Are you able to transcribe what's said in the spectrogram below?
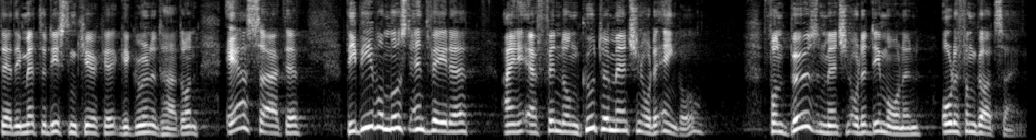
der die Methodistenkirche gegründet hat. Und er sagte, die Bibel muss entweder eine Erfindung guter Menschen oder Engel, von bösen Menschen oder Dämonen oder von Gott sein.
